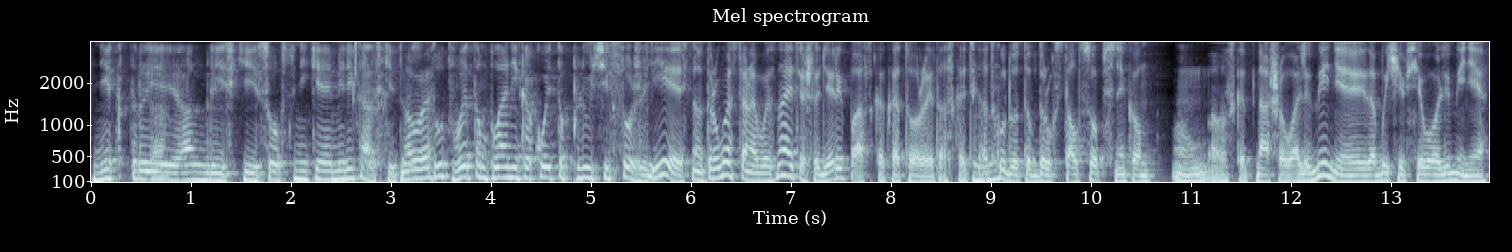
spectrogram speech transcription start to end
некоторые да. английские собственники и американские. То но есть вы... тут в этом плане какой-то плюсик тоже есть. Есть, но с другой стороны, вы знаете, что Дерипаска, который, так сказать, mm-hmm. откуда-то вдруг стал собственником так сказать, нашего алюминия и добычи всего алюминия,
